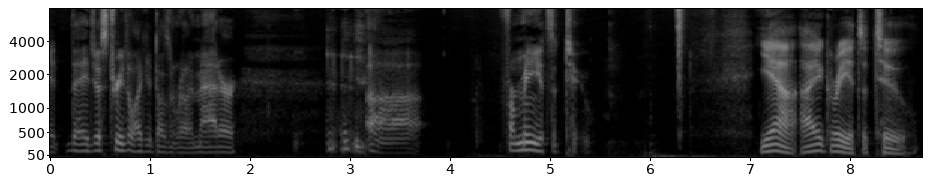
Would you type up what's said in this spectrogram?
It, they just treat it like it doesn't really matter. Uh, for me, it's a two. Yeah, I agree. It's a two.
